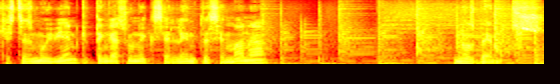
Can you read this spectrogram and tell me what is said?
Que estés muy bien, que tengas una excelente semana. Nos vemos.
